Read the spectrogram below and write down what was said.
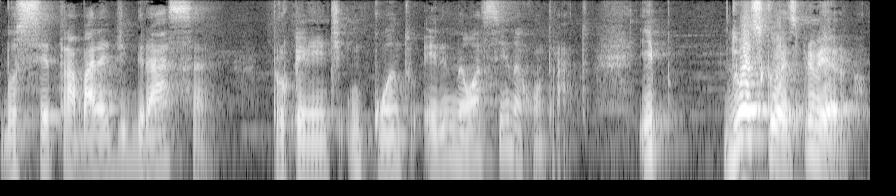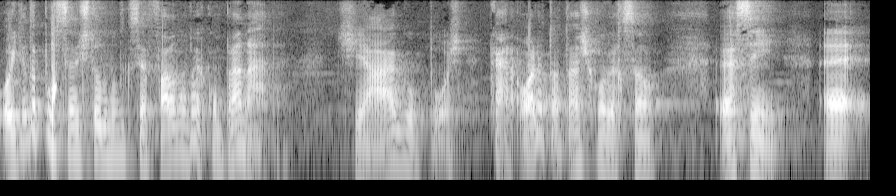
você trabalha de graça para o cliente enquanto ele não assina contrato. E duas coisas. Primeiro, 80% de todo mundo que você fala não vai comprar nada. Tiago, poxa, cara, olha a tua taxa de conversão. É assim, é,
